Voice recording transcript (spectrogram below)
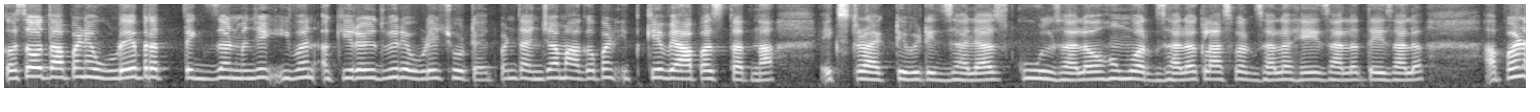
कसं होतं आपण एवढे प्रत्येकजण म्हणजे इवन अकिरयुद्वीर एवढे छोटे आहेत पण त्यांच्या मागं पण इतके व्याप असतात ना. एक्स्ट्रा ॲक्टिव्हिटीज झाल्या स्कूल झालं होमवर्क झालं क्लासवर्क झालं हे झालं ते झालं. आपण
